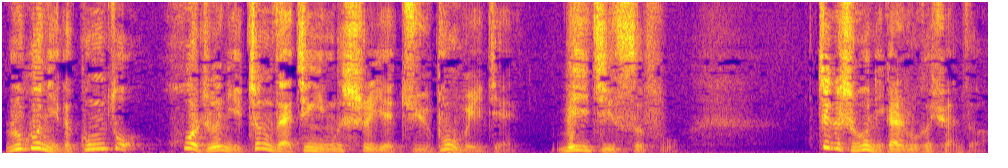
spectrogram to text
如果你的工作或者你正在经营的事业举步维艰。危机四伏，这个时候你该如何选择？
